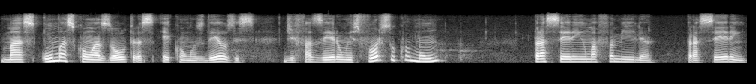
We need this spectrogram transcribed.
mas umas com as outras e com os deuses, de fazer um esforço comum para serem uma família, para serem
